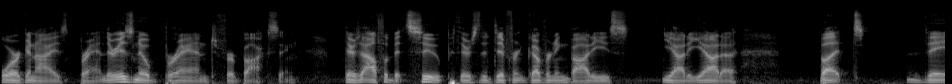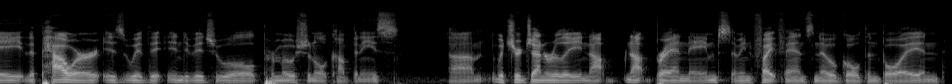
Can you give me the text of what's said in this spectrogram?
organized brand. There is no brand for boxing. There's alphabet soup. There's the different governing bodies, yada yada, but they the power is with the individual promotional companies um, which are generally not not brand names. I mean, fight fans know Golden Boy and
